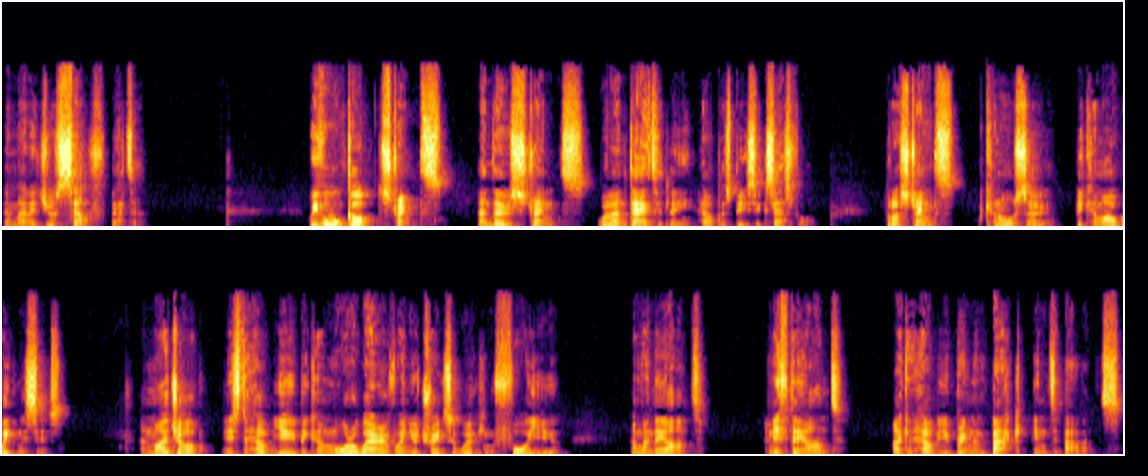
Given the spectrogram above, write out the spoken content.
and manage yourself better. We've all got strengths, and those strengths will undoubtedly help us be successful. But our strengths can also become our weaknesses. And my job is to help you become more aware of when your traits are working for you and when they aren't. And if they aren't, I can help you bring them back into balance.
